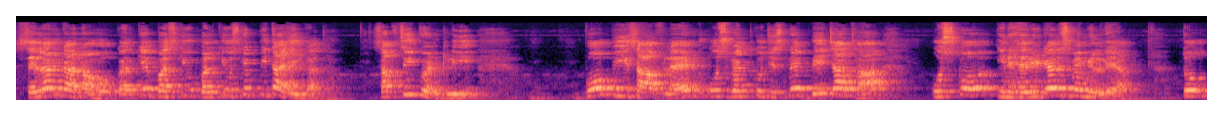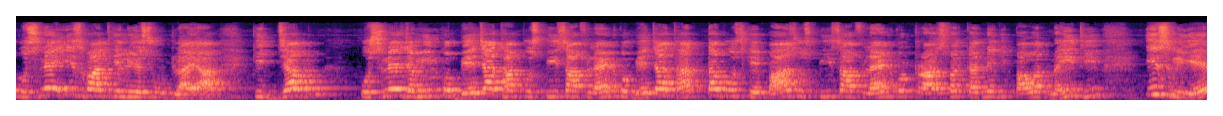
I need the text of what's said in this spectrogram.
सेलर का ना हो करके बस की बल्कि उसके पिताजी का था। सब्सिक्वेंटली वो पीस ऑफ़ लैंड उस व्यक्ति को जिसने बेचा था, उसको इनहेरिटेंस में मिल गया। तो उसने इस बात के लिए सूट लाया कि जब उसने ज़मीन को बेचा था, उस पीस ऑफ़ लैंड को बेचा था, तब उसके पास उस पीस ऑफ़ लैंड को ट्रांसफ़र करने की पावर नहीं थी, इसलिए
